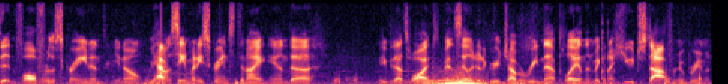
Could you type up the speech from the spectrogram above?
didn't fall for the screen. And, you know, we haven't seen many screens tonight, and uh, maybe that's why, because Ben Saylor did a great job of reading that play and then making a huge stop for New Bremen.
